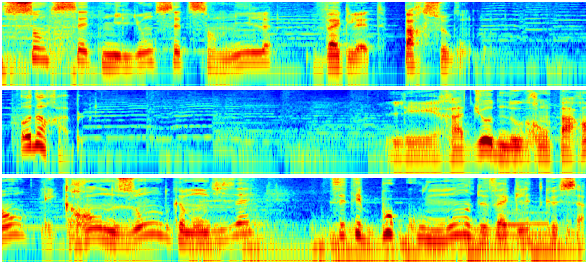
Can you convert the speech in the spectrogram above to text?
107 700 000 vaguelettes par seconde. Honorable. Les radios de nos grands-parents, les grandes ondes comme on disait, c'était beaucoup moins de vaguelettes que ça.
